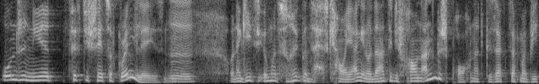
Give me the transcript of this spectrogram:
ungeniert Fifty Shades of Grey lesen. Mhm. Und dann geht sie irgendwann zurück und sagt, das kann man ja angehen. Und dann hat sie die Frauen angesprochen, hat gesagt, sag mal, wie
